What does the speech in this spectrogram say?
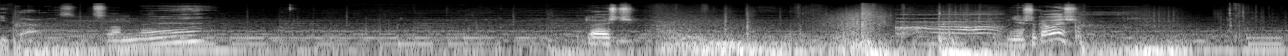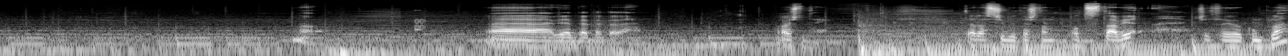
Idealnie zrzucony. Cześć. Nie szukałeś? No. Eee, be, be, be. Chodź tutaj. Teraz ciebie też tam odstawię. Gdzie twojego kumpla?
